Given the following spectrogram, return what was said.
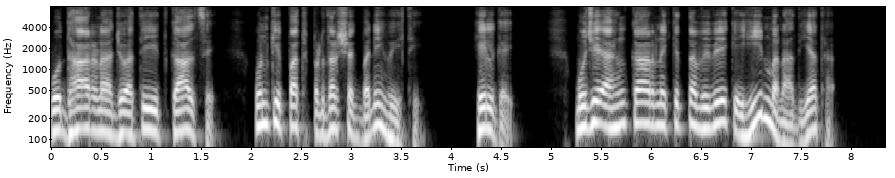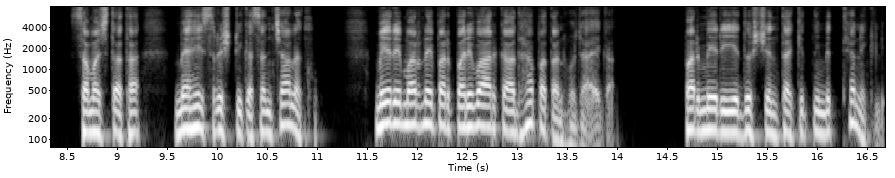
वो धारणा जो अतीत काल से उनकी पथ प्रदर्शक बनी हुई थी, हिल गई। मुझे अहंकार ने कितना विवेकहीन बना दिया था। समझता था, मैं ही सृष्टि का संचालक हूँ। मेरे मरने पर परिवार का अधापतन हो जाएगा। पर मेरी ये दुश्चिंता कितनी मिथ्या निकली।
